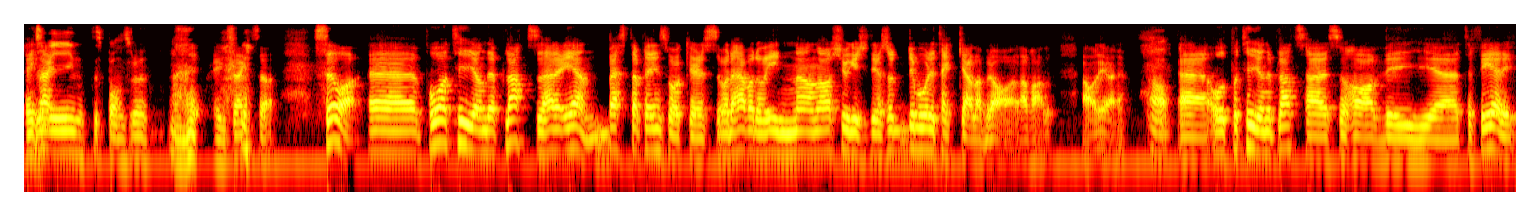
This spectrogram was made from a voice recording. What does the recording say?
exakt. vi är inte sponsrade. Exakt så. Så, eh, på tionde plats, så här är igen, bästa Planeswalkers. Och det här var då innan ja, 2023, så det borde täcka alla bra i alla fall. Ja, det gör det. Ja. Eh, och på tionde plats här så har vi eh, Teferi,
